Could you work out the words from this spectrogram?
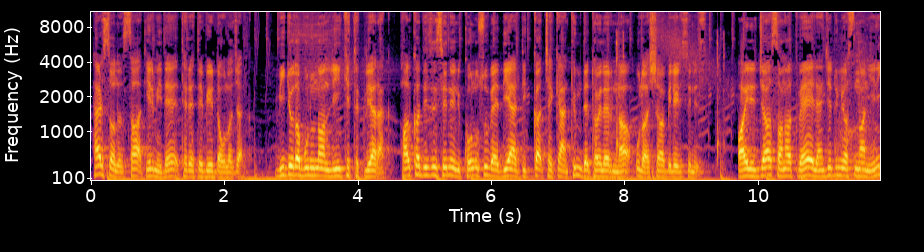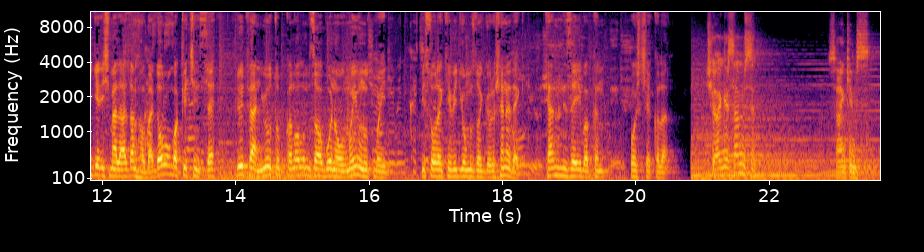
her salı saat 20'de TRT 1'de olacak. Videoda bulunan linki tıklayarak Halka dizisinin konusu ve diğer dikkat çeken tüm detaylarına ulaşabilirsiniz. Ayrıca sanat ve eğlence dünyasından yeni gelişmelerden haberdar olmak içinse lütfen YouTube kanalımıza abone olmayı unutmayın. Bir sonraki videomuzda görüşene dek kendinize iyi bakın, hoşçakalın. Cihangir sen misin? Sen kimsin?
